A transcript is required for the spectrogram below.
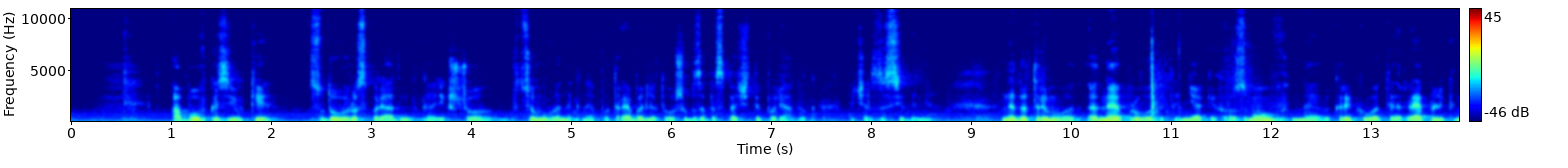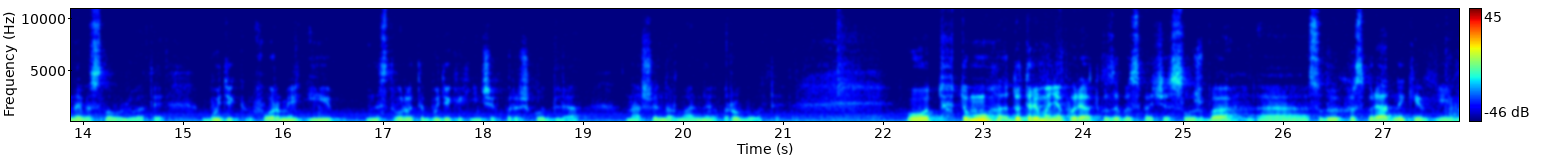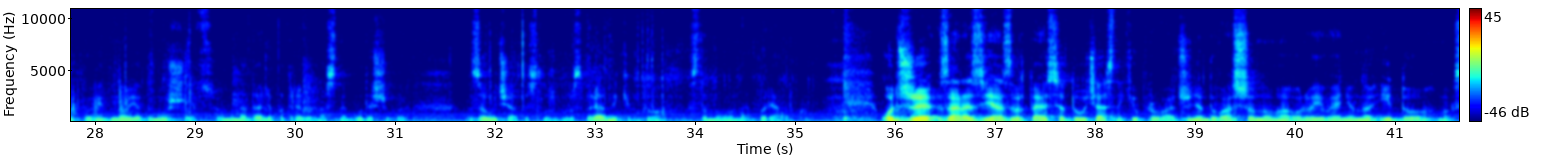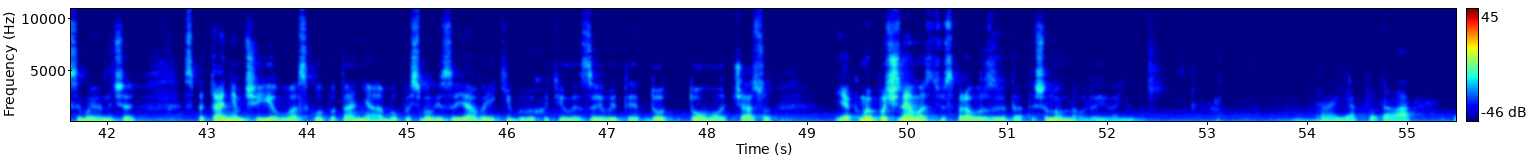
або вказівки судового розпорядника, якщо в цьому виникне потреба для того, щоб забезпечити порядок під час засідання не дотримувати, не проводити ніяких розмов, не викрикувати, реплік не висловлювати будь-якій формі і не створювати будь-яких інших перешкод для нашої нормальної роботи. От тому дотримання порядку забезпечує служба е, судових розпорядників, і відповідно я думаю, що цьому надалі потреби в нас не буде, щоб залучати службу розпорядників до встановлення порядку. Отже, зараз я звертаюся до учасників провадження, до вас, шановна Ольга Євгенівна, і до Максима Євгеновича з питанням, чи є у вас клопотання або письмові заяви, які би ви хотіли заявити до того часу, як ми почнемо цю справу розглядати. Шановна Ольга Євгенівна. Да, я подала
